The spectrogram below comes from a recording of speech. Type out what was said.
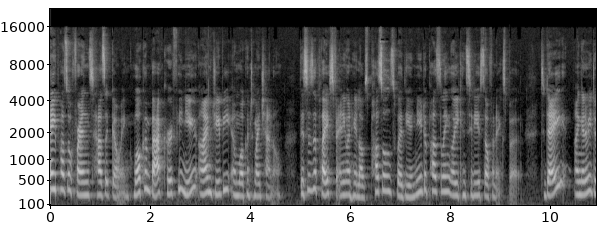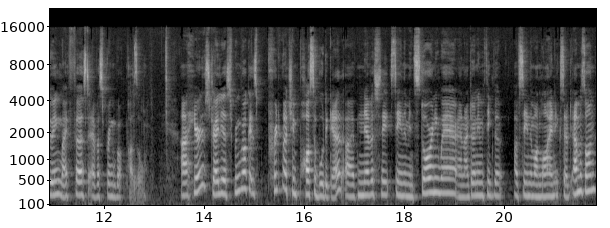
Hey puzzle friends, how's it going? Welcome back, or if you're new, I'm Jubie and welcome to my channel. This is a place for anyone who loves puzzles, whether you're new to puzzling or you consider yourself an expert. Today, I'm going to be doing my first ever Springbok puzzle. Uh, here in Australia, Springbok is pretty much impossible to get. I've never see seen them in store anywhere and I don't even think that I've seen them online except Amazon.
